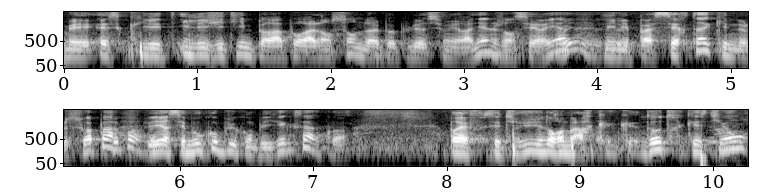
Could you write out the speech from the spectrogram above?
Mais est-ce qu'il est illégitime par rapport à l'ensemble de la population iranienne? J'en sais rien. Oui, mais il n'est pas certain qu'il ne le soit pas. C'est beaucoup plus compliqué que ça, quoi. Bref, c'est juste une remarque. D'autres questions?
